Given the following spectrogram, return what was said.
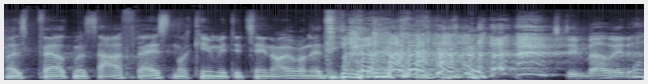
Weil das Pferd muss auch fressen, dann kommen mit den 10 Euro nicht hin. Stimmt auch wieder.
